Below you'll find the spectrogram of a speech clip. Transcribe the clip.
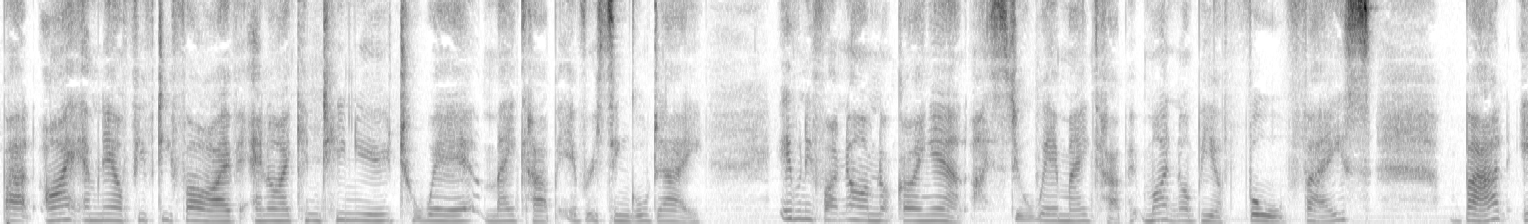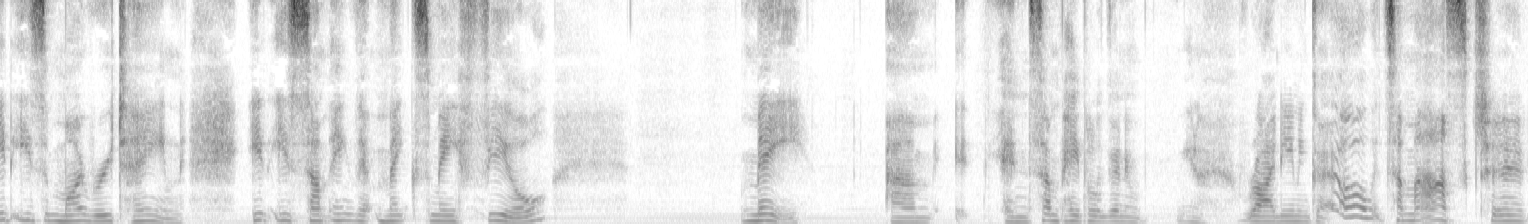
but I am now 55 and I continue to wear makeup every single day. Even if I know I'm not going out, I still wear makeup. It might not be a full face, but it is my routine. It is something that makes me feel me. Um, it, and some people are going to you know, write in and go, oh, it's a mask to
